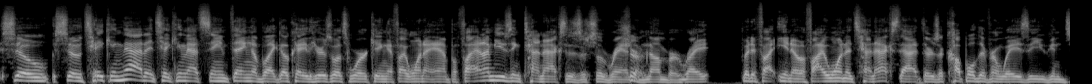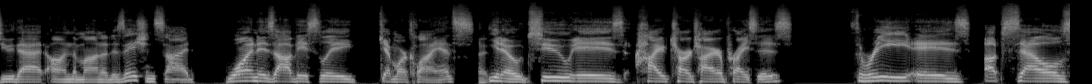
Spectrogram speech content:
So, so taking that and taking that same thing of like, okay, here's what's working. If I want to amplify, and I'm using 10x as just a random sure. number, right? But if I, you know, if I want to 10x that, there's a couple different ways that you can do that on the monetization side. One is obviously get more clients. You know, two is high charge higher prices. Three is upsells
